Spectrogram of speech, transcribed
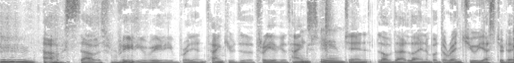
really that. that was that was really really brilliant. Thank you to the three of you. Thanks, Thank you. Jane. Love that line about the rent you yesterday.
